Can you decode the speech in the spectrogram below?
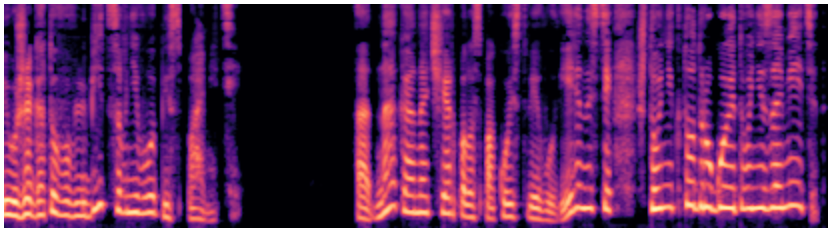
и уже готова влюбиться в него без памяти. Однако она черпала спокойствие в уверенности, что никто другой этого не заметит,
